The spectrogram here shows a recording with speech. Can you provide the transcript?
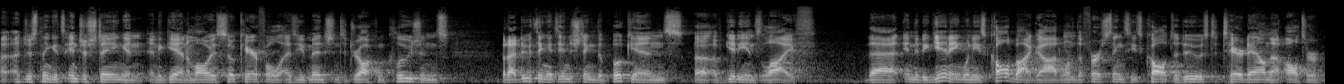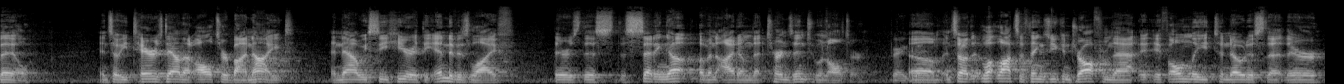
I just think it's interesting, and, and again, I'm always so careful, as you mentioned, to draw conclusions. But I do think it's interesting the bookends uh, of Gideon's life. That in the beginning, when he's called by God, one of the first things he's called to do is to tear down that altar of Baal. And so he tears down that altar by night. And now we see here at the end of his life, there's this, this setting up of an item that turns into an altar. Very good. Um, and so lots of things you can draw from that, if only to notice that there are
